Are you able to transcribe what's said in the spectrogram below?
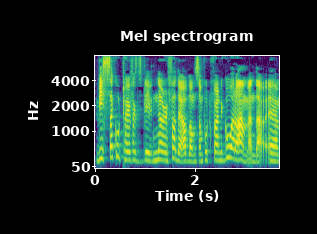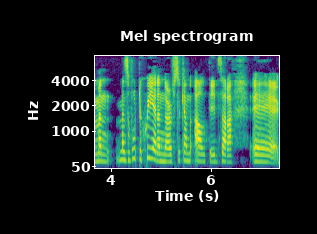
Vissa kort har ju faktiskt blivit nerfade av de som fortfarande går att använda, eh, men, men så fort det sker en nerf så kan du alltid såhär, eh,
